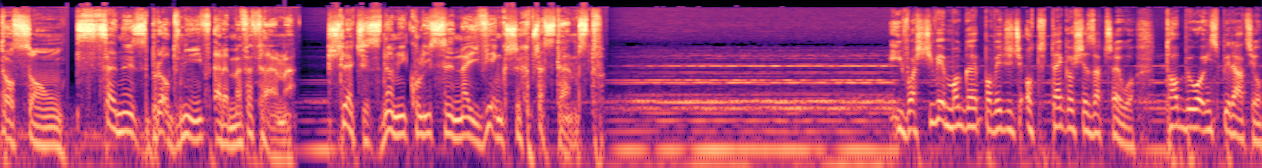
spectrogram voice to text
To są Sceny zbrodni w RMFFM. Śledź z nami kulisy największych przestępstw. I właściwie mogę powiedzieć, od tego się zaczęło. To było inspiracją.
